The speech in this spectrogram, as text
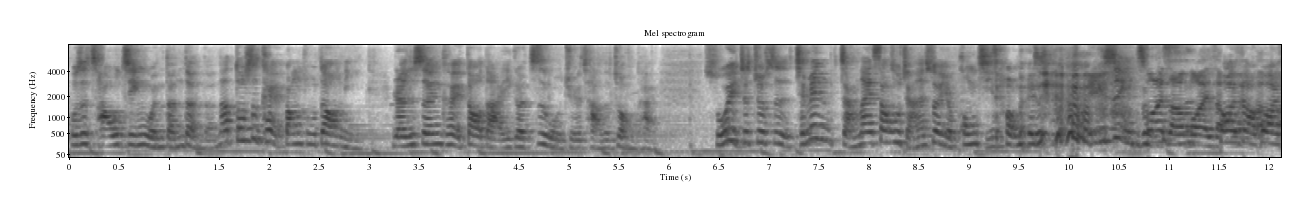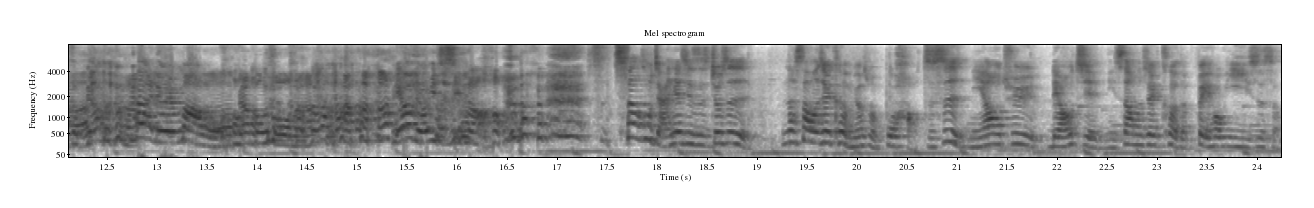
或是抄经文等等的，那都是可以帮助到你人生可以到达一个自我觉察的状态。所以这就是前面讲那上述讲那，虽然有抨击到那些灵性主，不好意思啊，不好意思，不好意思，不好意思，不要不要来留言骂我，不要封锁我们，不要留一心哦。上述讲一些其实就是那上那些课没有什么不好，只是你要去了解你上那些课的背后意义是什么。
